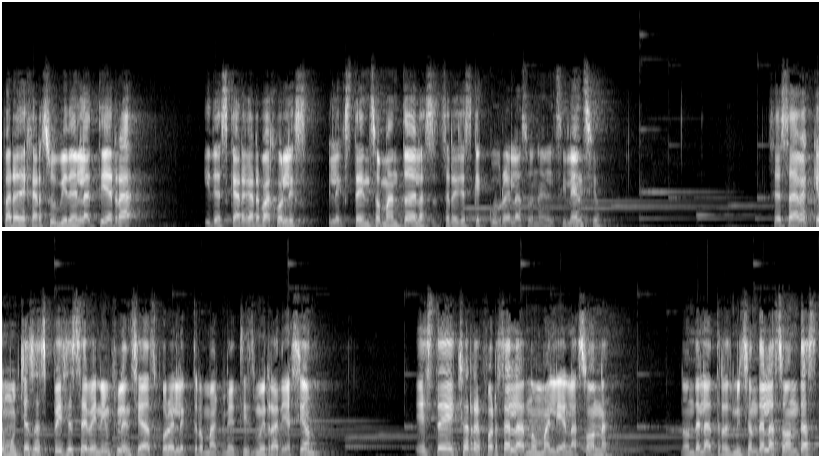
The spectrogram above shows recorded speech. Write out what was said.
para dejar su vida en la tierra y descargar bajo el, ex- el extenso manto de las estrellas que cubre la zona del silencio. Se sabe que muchas especies se ven influenciadas por electromagnetismo y radiación. Este hecho refuerza la anomalía en la zona, donde la transmisión de las ondas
